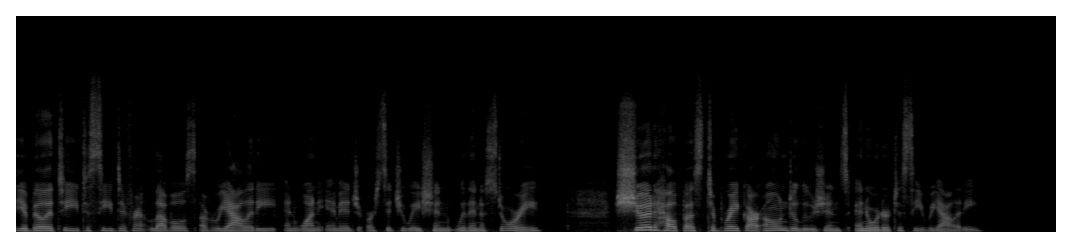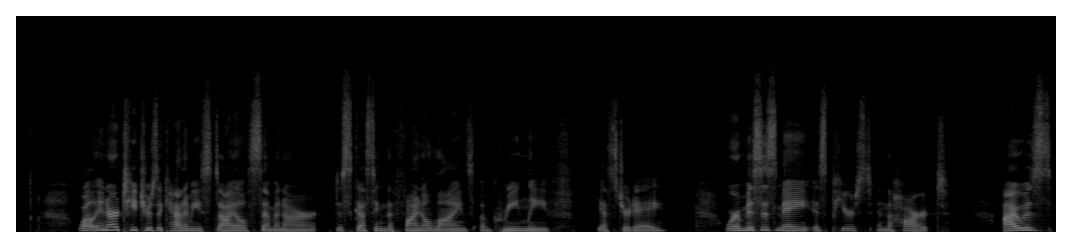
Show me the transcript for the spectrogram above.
the ability to see different levels of reality in one image or situation within a story, should help us to break our own delusions in order to see reality. While in our Teachers Academy style seminar discussing the final lines of Greenleaf yesterday, where Mrs. May is pierced in the heart, I was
